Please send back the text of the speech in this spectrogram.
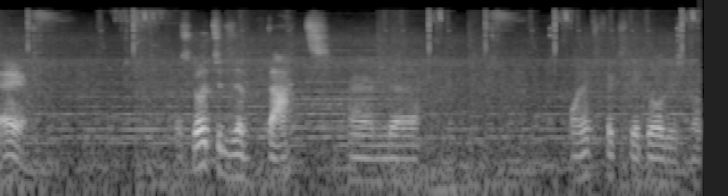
Damn. Let's go to the bat and uh, I need to fix the abilities from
